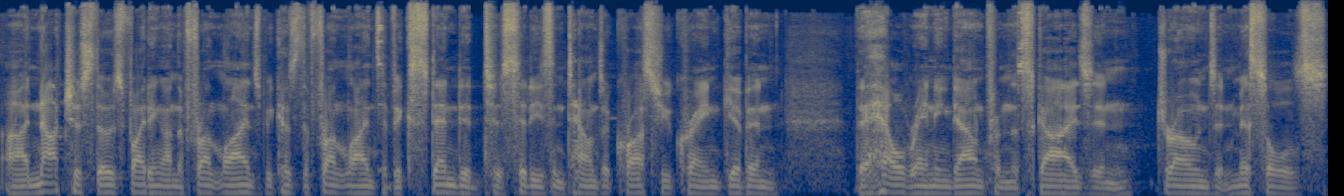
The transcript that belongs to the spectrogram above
Uh, not just those fighting on the front lines, because the front lines have extended to cities and towns across Ukraine, given the hell raining down from the skies in drones and missiles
